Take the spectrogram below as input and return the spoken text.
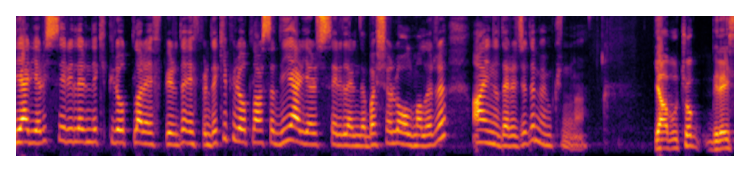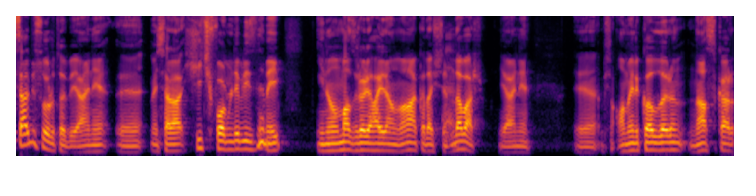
Diğer yarış serilerindeki pilotlar F1'de, F1'deki pilotlarsa diğer yarış serilerinde başarılı olmaları aynı derecede mümkün mü? Ya bu çok bireysel bir soru tabii. Yani e, mesela hiç Formula 1 izlemeyip inanılmaz rally hayranı olan arkadaşlarım da var. Yani e, işte Amerikalıların NASCAR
